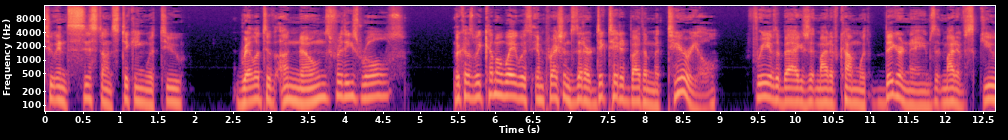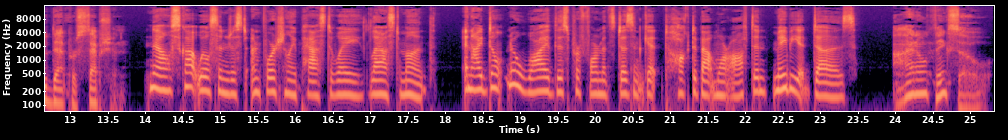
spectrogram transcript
to insist on sticking with two relative unknowns for these roles. Because we come away with impressions that are dictated by the material free of the baggage that might have come with bigger names that might have skewed that perception. Now, Scott Wilson just unfortunately passed away last month, and I don't know why this performance doesn't get talked about more often. Maybe it does. I don't think so.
